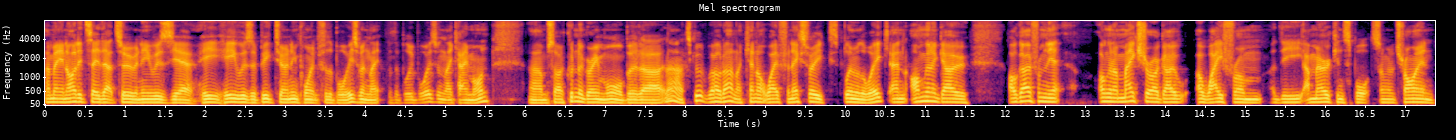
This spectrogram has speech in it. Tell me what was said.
I mean, I did see that too, and he was yeah he he was a big turning point for the boys when they for the Blue Boys when they came on. Um, so I couldn't agree more. But uh, no, it's good. Well done. I cannot wait for next week's Bloom of the Week, and I'm going to go. I'll go from the I'm going to make sure I go away from the American sports. I'm going to try and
